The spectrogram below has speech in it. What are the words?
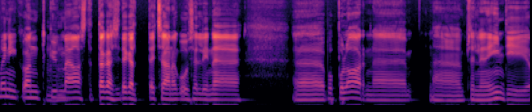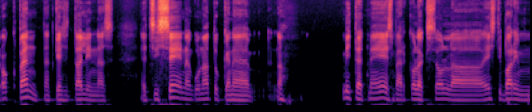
mõnikond mm -hmm. kümme aastat tagasi tegelikult täitsa nagu selline äh, populaarne äh, selline indie rokkbänd, nad käisid Tallinnas et siis see nagu natukene noh, mitte et meie eesmärk oleks olla Eesti parim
